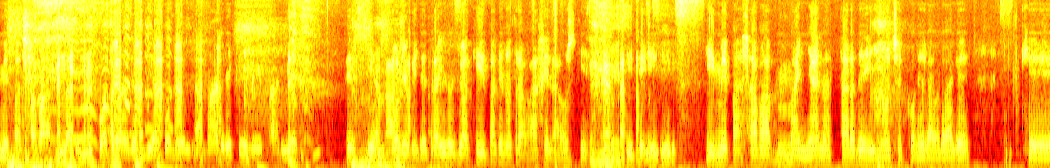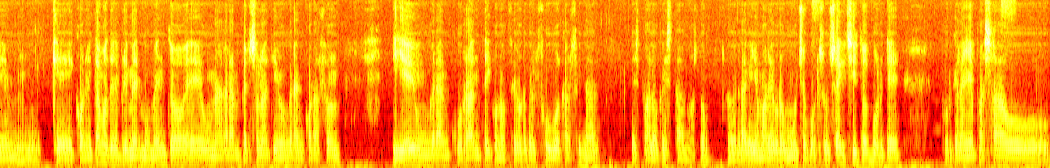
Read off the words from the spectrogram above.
me pasaba las 24 horas del día con él, la madre que me parió. decía Antonio que te he traído yo aquí para que no trabaje la hostia. Y- y me pasaba mañanas, tardes y noches con él, la verdad que, que, que conectamos desde el primer momento, es una gran persona, tiene un gran corazón y es un gran currante y conocedor del fútbol que al final es para lo que estamos, ¿no? La verdad que yo me alegro mucho por sus éxitos porque porque el año pasado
